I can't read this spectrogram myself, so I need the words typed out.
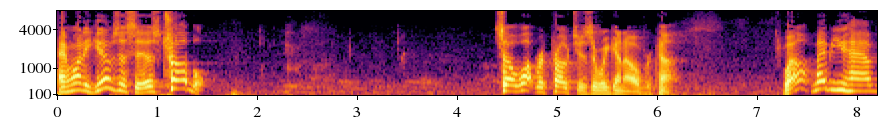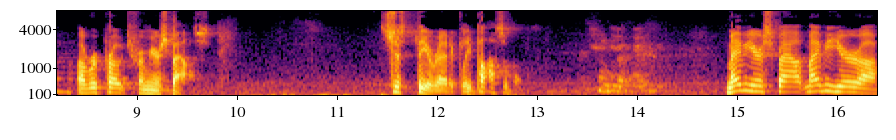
And what He gives us is trouble. So, what reproaches are we going to overcome? Well, maybe you have a reproach from your spouse. It's just theoretically possible. Maybe your spouse, maybe your uh,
